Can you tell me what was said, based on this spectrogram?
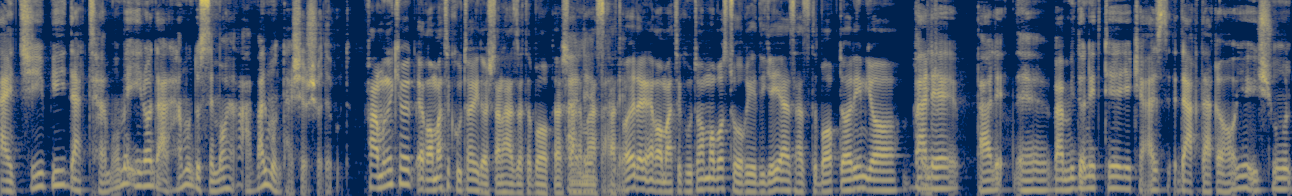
عجیبی در تمام ایران در همون دو سه ماه اول منتشر شده بود. فرمودین که اقامت کوتاهی داشتن حضرت باب در شهر بله مسقط بله. آیا در این اقامت کوتاه ما باز توقیه دیگه ای از حضرت باب داریم یا؟ بله بله. و می‌دانید که یکی از دقدقه های ایشون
